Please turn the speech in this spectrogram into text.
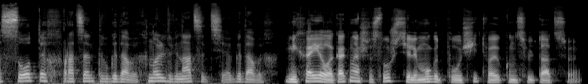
сотых процентов годовых, 0,12 годовых. Михаил, а как наши слушатели могут получить твою консультацию?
